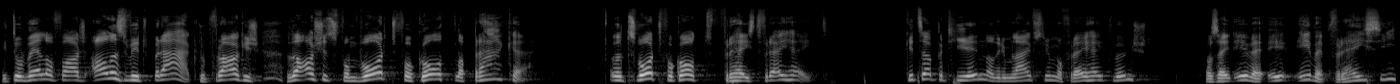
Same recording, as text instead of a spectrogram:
wie du Velo fährst, alles wird prägt. Und die Frage ist, lass es vom Wort von Gott prägen. Das Wort von Gott verheißt Freiheit. Gibt es jemanden hier oder im Livestream, der Freiheit wünscht? Der sagt, ich will, ich, ich will frei sein?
